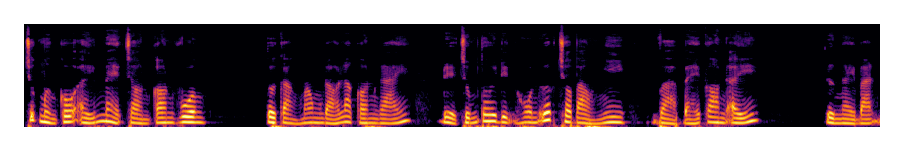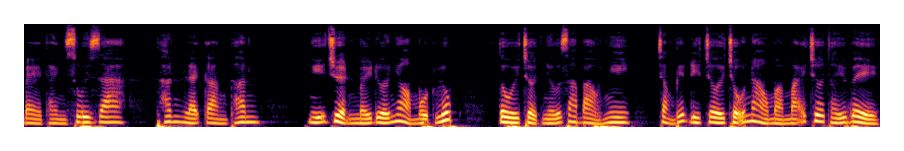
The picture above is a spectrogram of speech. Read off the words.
Chúc mừng cô ấy mẹ tròn con vuông. Tôi càng mong đó là con gái, Để chúng tôi định hôn ước cho Bảo Nhi Và bé con ấy. Từ ngày bạn bè thành xui ra, Thân lại càng thân. Nghĩ chuyện mấy đứa nhỏ một lúc, Tôi chợt nhớ ra Bảo Nhi, Chẳng biết đi chơi chỗ nào mà mãi chưa thấy về.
